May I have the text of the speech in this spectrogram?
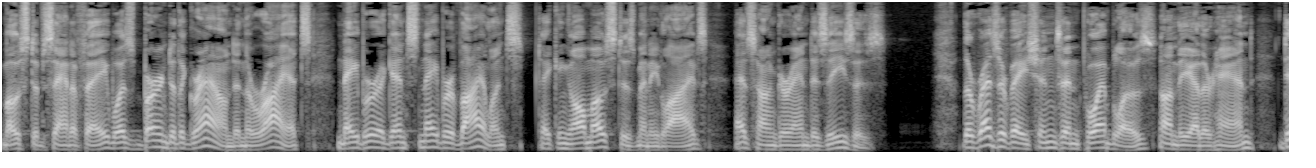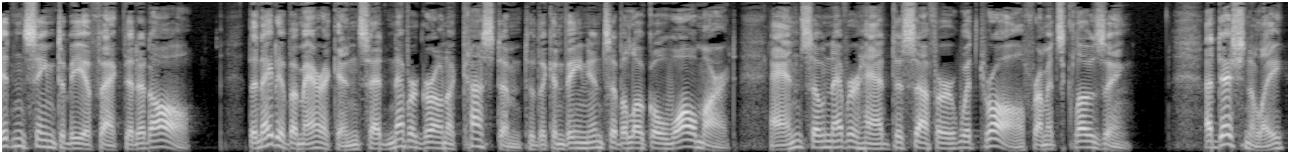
Most of Santa Fe was burned to the ground in the riots, neighbor against neighbor violence, taking almost as many lives as hunger and diseases. The reservations and pueblos, on the other hand, didn't seem to be affected at all. The Native Americans had never grown accustomed to the convenience of a local Walmart, and so never had to suffer withdrawal from its closing. Additionally,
